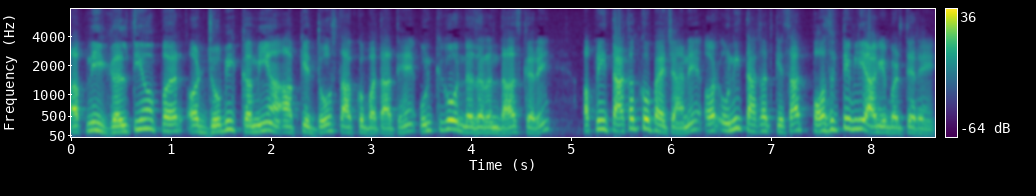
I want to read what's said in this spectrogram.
अपनी गलतियों पर और जो भी कमियाँ आपके दोस्त आपको बताते हैं उनको नजरअंदाज करें। अपनी ताकत को पहचाने और उन्हीं ताकत के साथ पॉजिटिवली आगे बढ़ते रहें।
